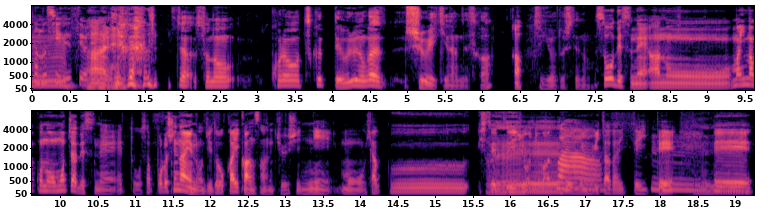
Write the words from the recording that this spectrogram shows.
楽しいですよね、はい。じゃあそのこれを作って売るのが収益なんですか？あ事業としての。そうですね、あのーまあ、今、このおもちゃですね、えっと、札幌市内の児童会館さん中心に、もう100施設以上には導入いただいていて、うん。で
